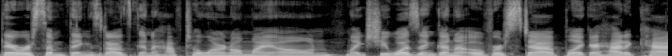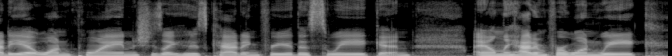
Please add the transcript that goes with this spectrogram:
there were some things that I was gonna have to learn on my own. Like she wasn't gonna overstep. Like I had a caddy at one point, and she's like, "Who's caddying for you this week?" And I only had him for one week,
